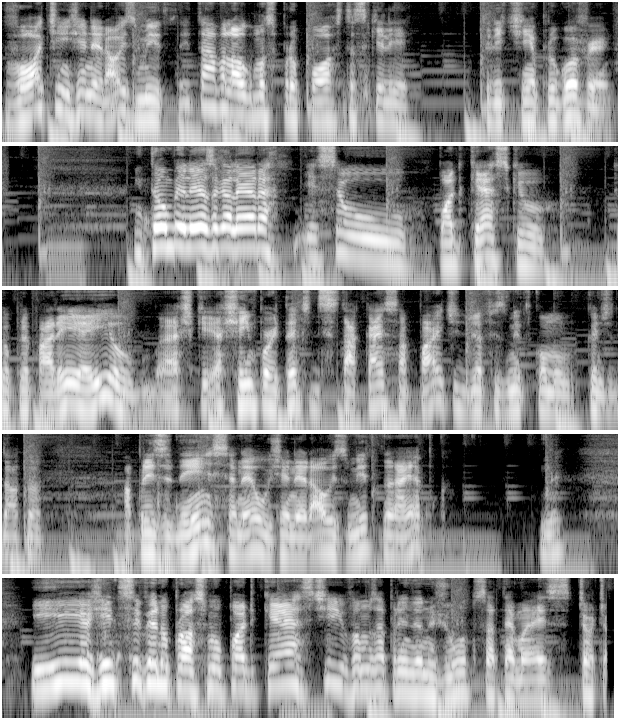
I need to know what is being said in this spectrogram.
vote em General Smith. E tava lá algumas propostas que ele que ele tinha para o governo. Então beleza, galera. Esse é o podcast que eu que eu preparei aí, eu acho que achei importante destacar essa parte de Jeff Smith como candidato à presidência, né, o General Smith na época, né? E a gente se vê no próximo podcast e vamos aprendendo juntos. Até mais. Tchau, tchau.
